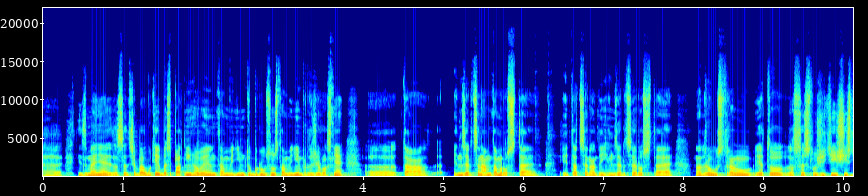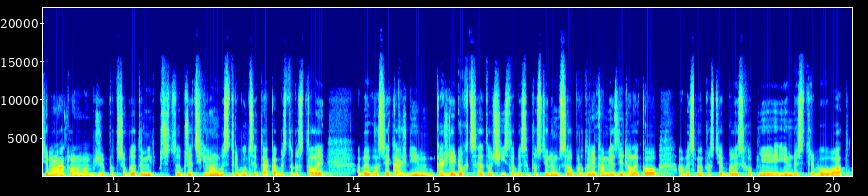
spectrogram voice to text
Eh, Nicméně zase třeba u těch bezplatných novin tam vidím tu budoucnost, tam vidím, protože vlastně uh, ta inzerce nám tam roste, i ta cena té inzerce roste. Na druhou stranu je to zase složitější s těma nákladama, že potřebujete mít dobře cílenou distribuci tak, abyste dostali, aby vlastně každý, každý, kdo chce to číst, aby se prostě nemusel proto někam jezdit daleko, aby jsme prostě byli schopni jim distribuovat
